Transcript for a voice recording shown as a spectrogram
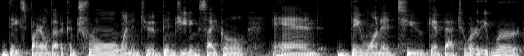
they spiraled out of control, went into a binge eating cycle, and they wanted to get back to where they were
